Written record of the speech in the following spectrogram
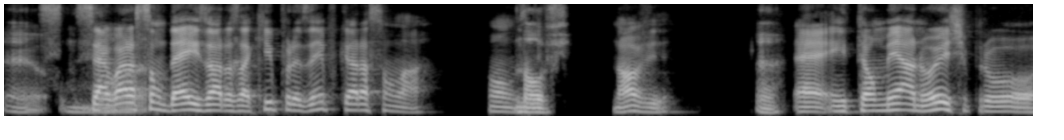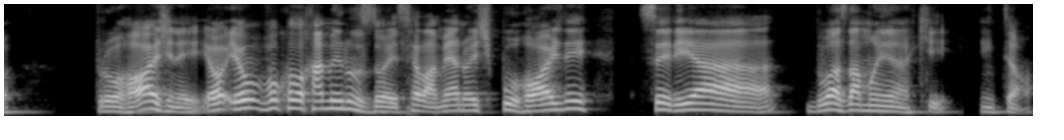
É. Se agora são 10 horas aqui, por exemplo, que horas são lá? 11. 9. 9? É. é então meia-noite pro, pro Rodney, eu, eu vou colocar menos dois, sei lá, meia-noite pro Rodney seria duas da manhã aqui, então.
